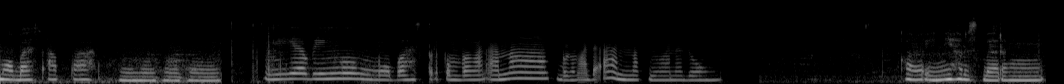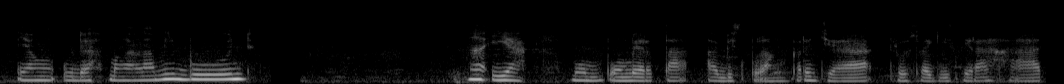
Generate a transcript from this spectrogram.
mau bahas apa? Iya bingung. Mau bahas perkembangan anak. Belum ada anak gimana dong? Kalau ini harus bareng yang udah mengalami bun. Nah iya, mumpung Berta abis pulang kerja, terus lagi istirahat,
